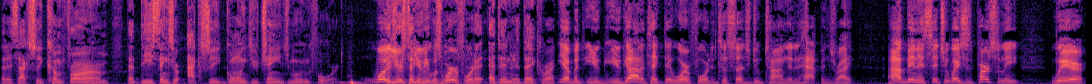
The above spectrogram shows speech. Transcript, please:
That it's actually confirmed that these things are actually going to change moving forward. Well, you- you're just taking you- people's word for it at, at the end of the day, correct? Yeah, but you you got to take their word for it until such due time that it happens, right? I've been in situations personally where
